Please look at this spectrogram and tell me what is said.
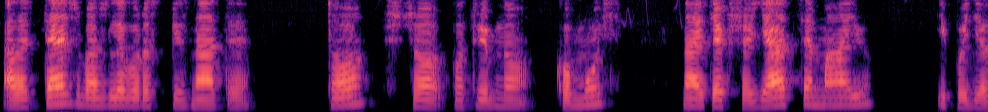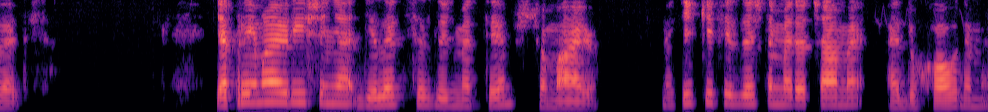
але теж важливо розпізнати то, що потрібно комусь, навіть якщо я це маю, і поділитися. Я приймаю рішення ділитися з людьми тим, що маю, не тільки фізичними речами, а й духовними.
